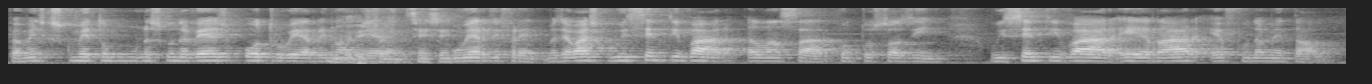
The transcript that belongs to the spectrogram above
Pelo menos que se cometa um, na segunda vez outro erro e não um, erro, sim, sim. um erro diferente. Mas eu acho que o incentivar a lançar quando estou sozinho, o incentivar a errar é fundamental.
